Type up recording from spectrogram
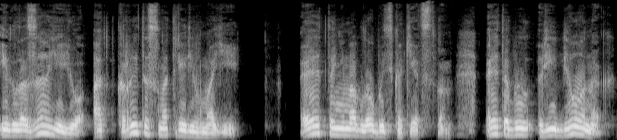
и глаза ее открыто смотрели в мои. Это не могло быть кокетством. Это был ребенок,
